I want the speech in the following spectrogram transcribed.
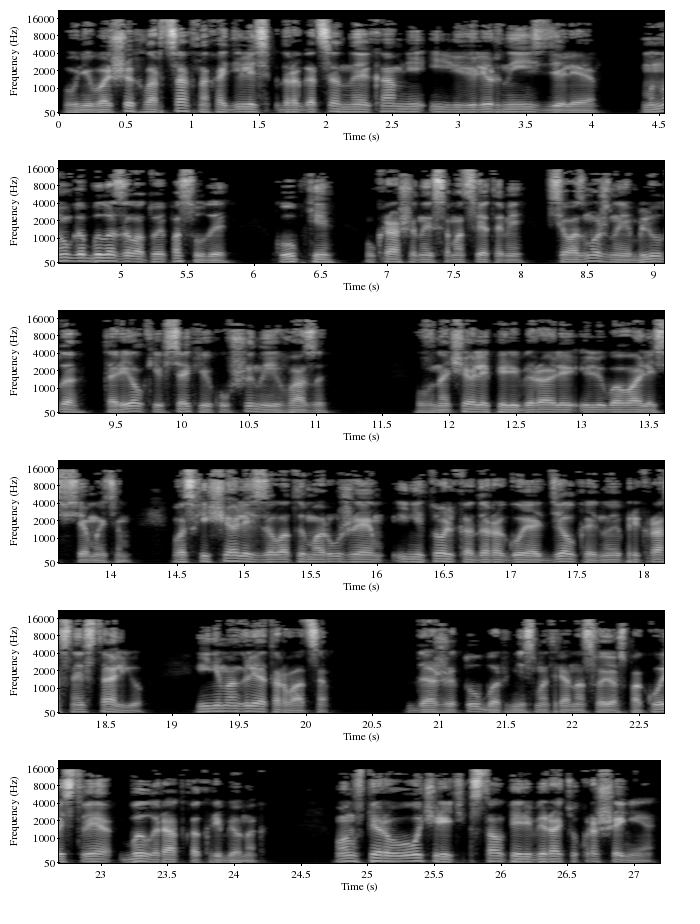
В небольших ларцах находились драгоценные камни и ювелирные изделия, много было золотой посуды, кубки, украшенные самоцветами, всевозможные блюда, тарелки, всякие кувшины и вазы. Вначале перебирали и любовались всем этим, восхищались золотым оружием и не только дорогой отделкой, но и прекрасной сталью, и не могли оторваться. Даже Тубор, несмотря на свое спокойствие, был рад как ребенок. Он в первую очередь стал перебирать украшения,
